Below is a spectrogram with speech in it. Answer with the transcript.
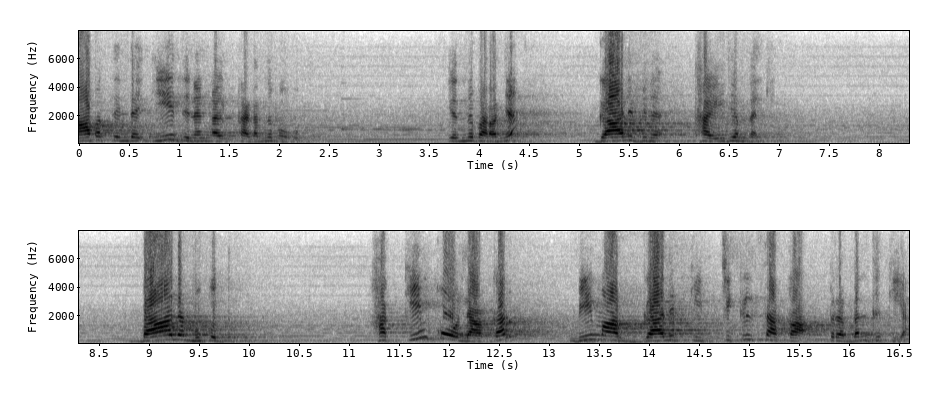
ആപത്തിന്റെ ഈ ദിനങ്ങൾ കടന്നുപോകും എന്ന് പറഞ്ഞ് ഗാലിബിന് ധൈര്യം നൽകി ബാലമുകുന്ദ് हकीम को लाकर बीमार गालिब की चिकित्सा का प्रबंध किया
